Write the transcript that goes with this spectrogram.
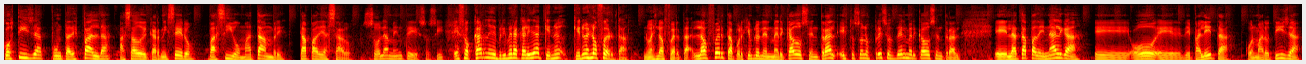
Costilla, punta de espalda, asado de carnicero, vacío, matambre, tapa de asado. Solamente eso, ¿sí? Eso carne de primera calidad que no, que no es la oferta. No es la oferta. La oferta, por ejemplo, en el mercado central, estos son los precios del mercado central. Eh, la tapa de nalga eh, o eh, de paleta con marotilla,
